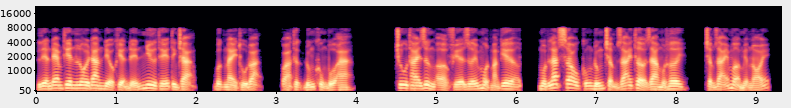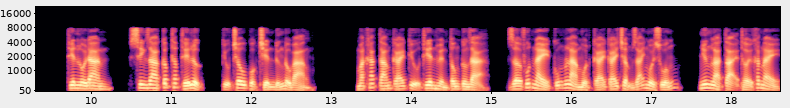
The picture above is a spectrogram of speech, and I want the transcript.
liền đem thiên lôi đan điều khiển đến như thế tình trạng, bực này thủ đoạn, quả thực đúng khủng bố a. Chu thái dừng ở phía dưới một màn kia, một lát sau cũng đúng chậm rãi thở ra một hơi, chậm rãi mở miệng nói, thiên lôi đan, sinh ra cấp thấp thế lực cựu châu cuộc chiến đứng đầu bảng. Mặt khác tám cái cựu thiên huyền tông cương giả, giờ phút này cũng là một cái cái chậm rãi ngồi xuống, nhưng là tại thời khắc này,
